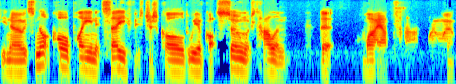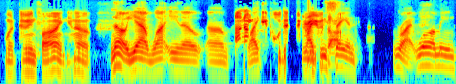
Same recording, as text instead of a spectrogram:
You know, it's not called playing it safe. It's just called we have got so much talent that why add to that when we're, we're doing fine. You know. No, yeah, why you know, um, I know like like we that. saying, right? Well, I mean,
